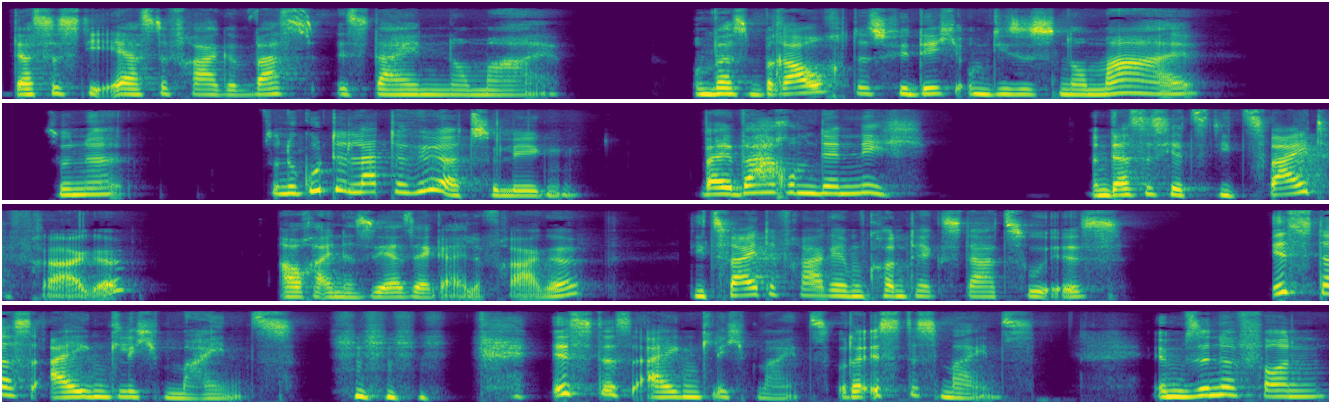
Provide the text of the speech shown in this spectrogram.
Das ist die erste Frage. Was ist dein Normal? Und was braucht es für dich, um dieses Normal so eine, so eine gute Latte höher zu legen? Weil warum denn nicht? Und das ist jetzt die zweite Frage. Auch eine sehr, sehr geile Frage. Die zweite Frage im Kontext dazu ist, ist das eigentlich meins? ist es eigentlich meins oder ist es meins? Im Sinne von,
